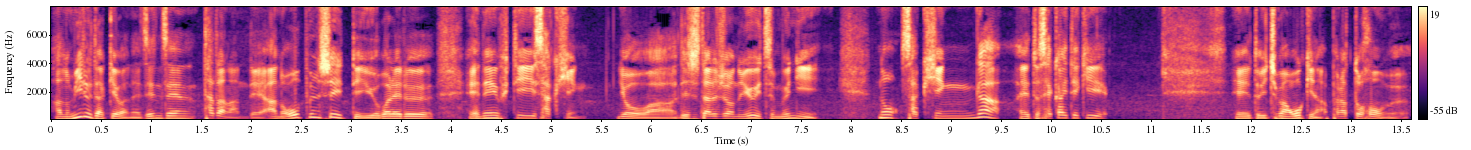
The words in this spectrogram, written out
あの、見るだけはね、全然タダなんで、あの、オープンシーって呼ばれる NFT 作品、要はデジタル上の唯一無二の作品が、えっ、と、世界的、えっ、と、一番大きなプラットフォーム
